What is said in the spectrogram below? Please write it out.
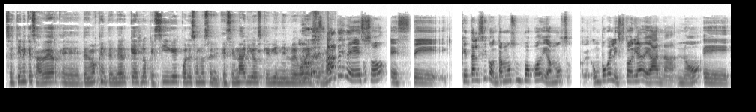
se tiene que saber, eh, tenemos que entender qué es lo que sigue, cuáles son los escenarios que vienen luego no, de eso. ¿no? Antes de eso, este, ¿qué tal si contamos un poco, digamos, un poco la historia de Ana, ¿no? Eh,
